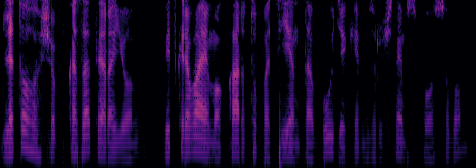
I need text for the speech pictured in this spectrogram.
Для того, щоб вказати район, відкриваємо карту пацієнта будь-яким зручним способом,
